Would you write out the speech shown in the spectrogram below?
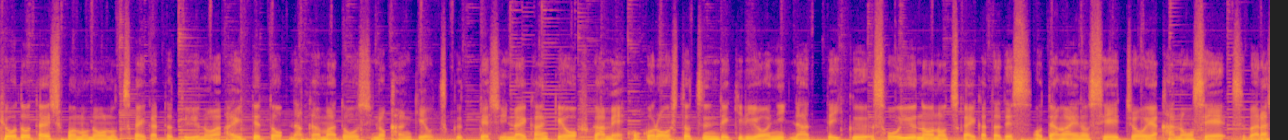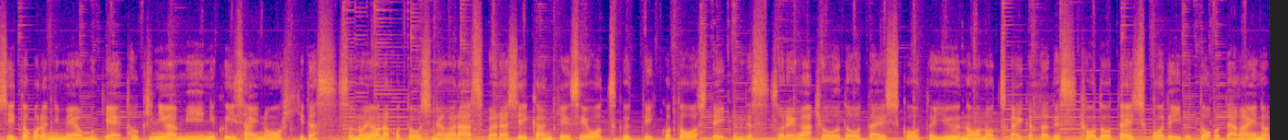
共同体思考の脳の使い方というのは相手と仲間同士の関係を作って信頼関係を深め心を一つにできるようになっていくそういう脳の使い方です。お互いの成長や可能性素晴らしいところに目を向け時には見えにくい才能を引き出す。そのようなことをしながら素晴らしい関係性を作っていくことをしていくんです。それが共同体思考という脳の使い方です。共同体思考でいるとお互いの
